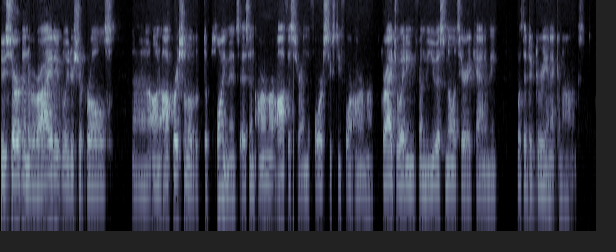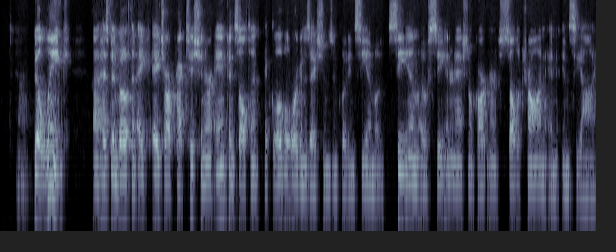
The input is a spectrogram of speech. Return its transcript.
who served in a variety of leadership roles uh, on operational deployments as an armor officer in the 464 Armor, graduating from the U.S. Military Academy with a degree in economics. Bill Link uh, has been both an HR practitioner and consultant at global organizations, including CMO, CMOC International Partners, Solectron, and MCI.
